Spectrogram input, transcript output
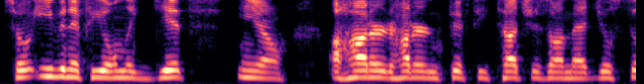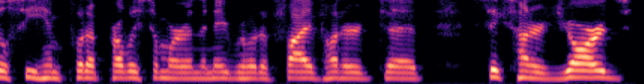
So even if he only gets, you know, 100, 150 touches on that, you'll still see him put up probably somewhere in the neighborhood of 500 to 600 yards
